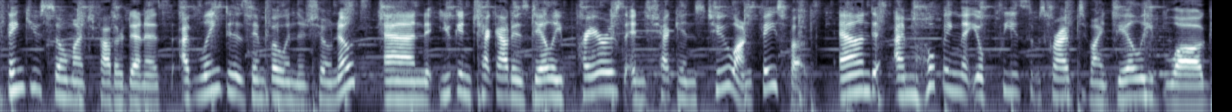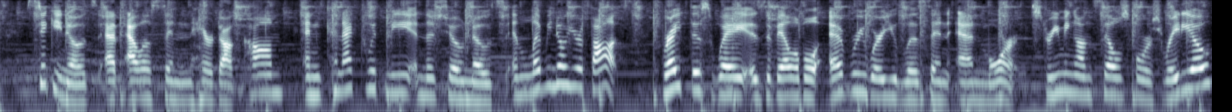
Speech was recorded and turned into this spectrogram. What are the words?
Thank you so much, Father Dennis. I've linked his info in the show notes, and you can check out his daily prayers and check ins too on Facebook. And I'm hoping that you'll please subscribe to my daily blog, Sticky Notes, at AllisonHare.com and connect with me in the show notes and let me know your thoughts. Right This Way is available everywhere you listen and more, streaming on Salesforce Radio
